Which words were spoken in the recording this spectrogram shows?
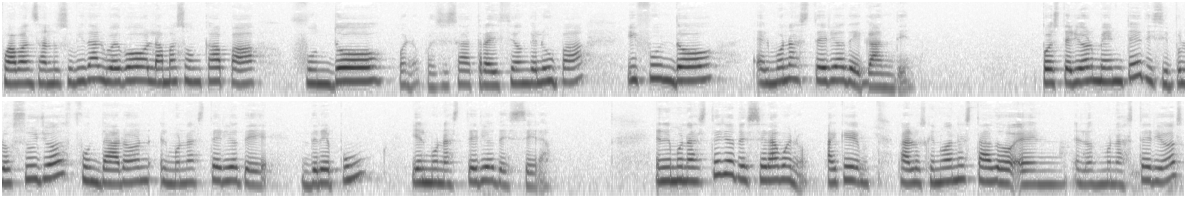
fue avanzando su vida, luego la Amazon Kappa fundó, bueno, pues esa tradición gelupa y fundó el monasterio de Ganden. Posteriormente, discípulos suyos fundaron el monasterio de Drepung y el monasterio de Sera. En el monasterio de Sera, bueno, hay que, para los que no han estado en, en los monasterios,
